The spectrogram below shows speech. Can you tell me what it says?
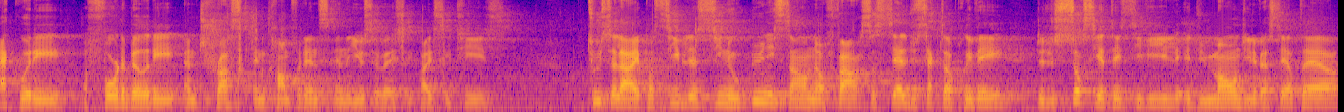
equity, affordability, and trust and confidence in the use of ICTs. Tout cela est possible si nous unissons nos forces, celles du secteur privé, de la société civile et du monde universitaire,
